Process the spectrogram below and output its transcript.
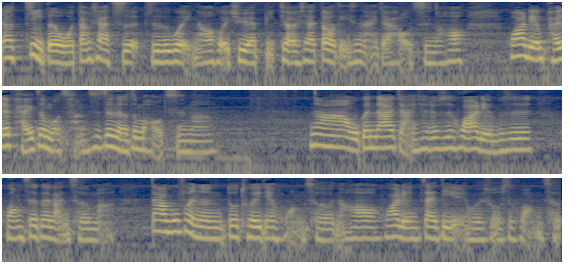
要记得我当下吃的滋味，然后回去来比较一下到底是哪一家好吃。然后花莲排队排这么长，是真的有这么好吃吗？那我跟大家讲一下，就是花莲不是黄车跟缆车嘛？大部分人都推荐黄车，然后花莲在地人也会说是黄车，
